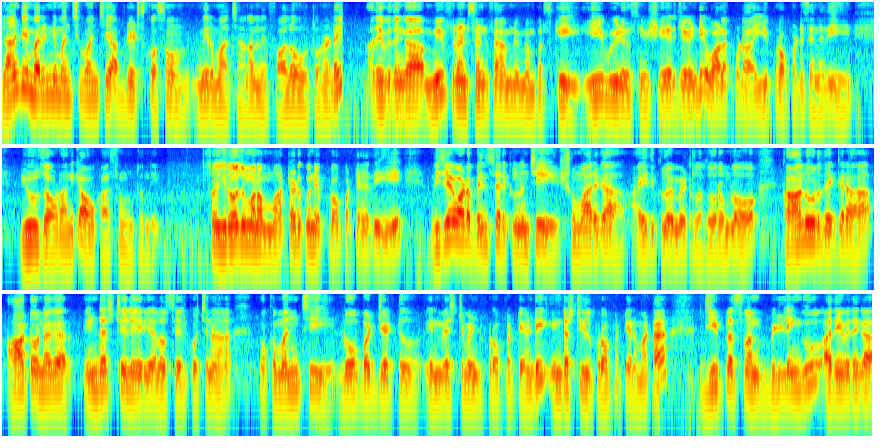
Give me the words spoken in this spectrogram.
ఇలాంటి మరిన్ని మంచి మంచి అప్డేట్స్ కోసం మీరు మా ఛానల్ని ఫాలో అవుతుండండి అదేవిధంగా మీ ఫ్రెండ్స్ అండ్ ఫ్యామిలీ మెంబర్స్కి ఈ వీడియోస్ని షేర్ చేయండి. వాళ్ళకు కూడా ఈ ప్రాపర్టీస్ అనేది యూజ్ అవడానికి అవకాశం ఉంటుంది. సో ఈరోజు మనం మాట్లాడుకునే ప్రాపర్టీ అనేది విజయవాడ బెన్ సర్కిల్ నుంచి సుమారుగా ఐదు కిలోమీటర్ల దూరంలో కానూరు దగ్గర ఆటో నగర్ ఇండస్ట్రియల్ ఏరియాలో సేల్కి వచ్చిన ఒక మంచి లో బడ్జెట్ ఇన్వెస్ట్మెంట్ ప్రాపర్టీ అండి. ఇండస్ట్రియల్ ప్రాపర్టీ అనమాట జీ ప్లస్ వన్ బిల్డింగు అదేవిధంగా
